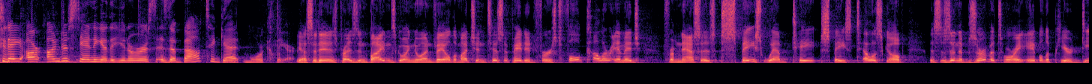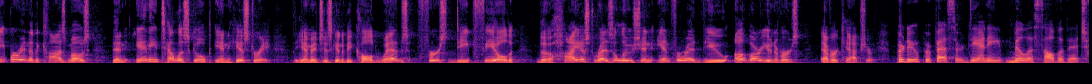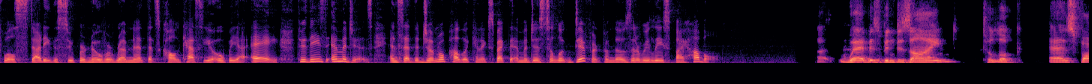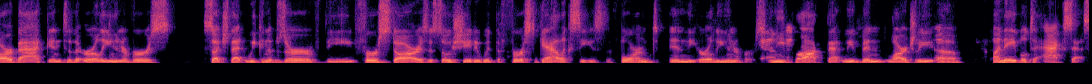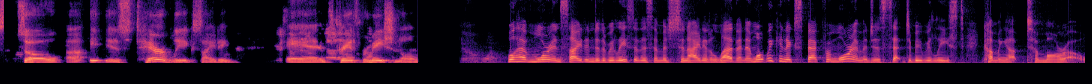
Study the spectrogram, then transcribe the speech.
Today, our understanding of the universe is about to get more clear. Yes, it is. President Biden's going to unveil the much anticipated first full color image from NASA's James Webb Space Telescope. This is an observatory able to peer deeper into the cosmos than any telescope in history. The image is going to be called Webb's First Deep Field, the highest resolution infrared view of our universe ever captured. Purdue professor Danny Milisavljevic will study the supernova remnant that's called Cassiopeia A through these images and said the general public can expect the images to look different from those that are released by Hubble. Uh, Webb has been designed to look as far back into the early universe such that we can observe the first stars associated with the first galaxies that formed in the early universe, an epoch that we've been largely uh, unable to access. So uh, it is terribly exciting and transformational. We'll have more insight into the release of this image tonight at 11 and what we can expect from more images set to be released coming up tomorrow.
